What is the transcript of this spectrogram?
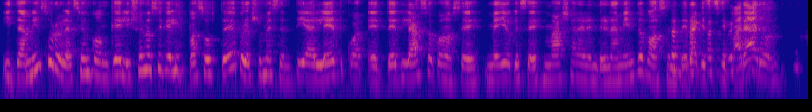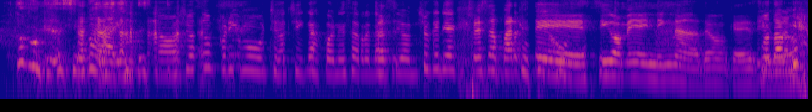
Y también su relación con Kelly. Yo no sé qué les pasó a ustedes, pero yo me sentía Led, eh, Ted Lazo cuando se medio que se desmaya en el entrenamiento cuando se entera que se separaron. ¿Cómo que se separaron? No, yo sufrí mucho, chicas, con esa relación. Yo quería que. Yo esa parte sigo medio indignada, tengo que decir. Yo también.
